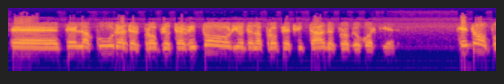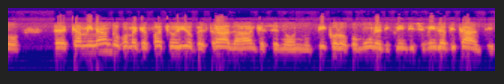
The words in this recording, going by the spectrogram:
eh, della cura del proprio territorio, della propria città, del proprio quartiere. E dopo, eh, camminando come che faccio io per strada, anche se in un piccolo comune di 15.000 abitanti,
